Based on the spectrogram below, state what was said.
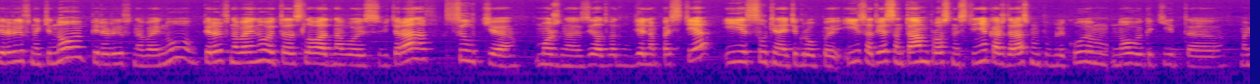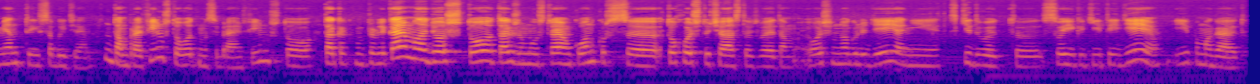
перерыв на кино, перерыв на войну. Перерыв на войну — это слова одного из ветеранов. Ссылки можно сделать в отдельном посте и ссылки на эти группы. И, соответственно, там просто на стене каждый раз мы публикуем новые какие-то моменты и события. Ну, там про фильм, что вот мы собираем фильм, что так как мы привлекаем молодежь, то также мы устраиваем конкурсы, кто хочет участвовать в этом. И очень много людей, они скидывают э, свои какие-то идеи и помогают.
